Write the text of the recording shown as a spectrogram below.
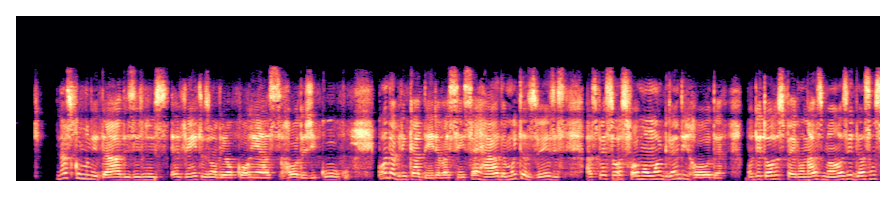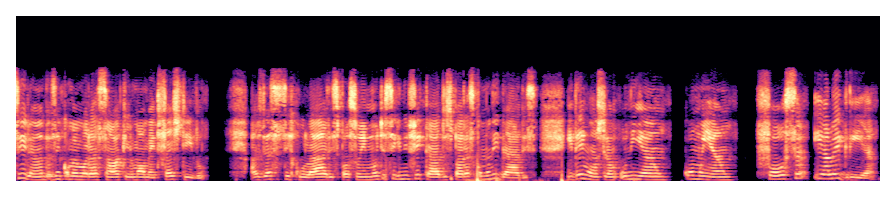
Nas comunidades e nos eventos onde ocorrem as rodas de coco, quando a brincadeira vai ser encerrada, muitas vezes as pessoas formam uma grande roda, onde todos pegam nas mãos e dançam cirandas em comemoração àquele momento festivo. As danças circulares possuem muitos significados para as comunidades e demonstram união, comunhão, força e alegria.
